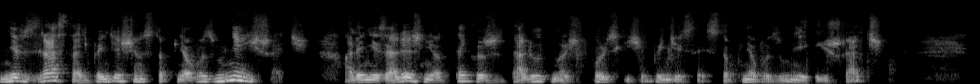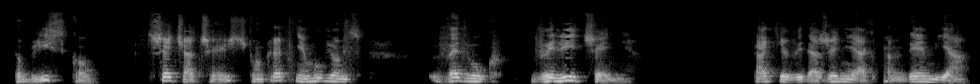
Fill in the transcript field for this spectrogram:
nie wzrastać, będzie się stopniowo zmniejszać. Ale niezależnie od tego, że ta ludność Polski się będzie stopniowo zmniejszać, to blisko trzecia część, konkretnie mówiąc, według wyliczeń, takie wydarzenia jak pandemia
